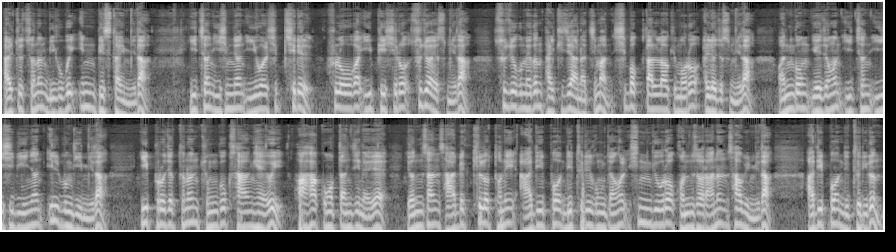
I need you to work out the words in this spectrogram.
발주처는 미국의 인비스타입니다. 2020년 2월 17일 플로우가 EPC로 수주하였습니다. 수주 금액은 밝히지 않았지만 10억 달러 규모로 알려졌습니다. 완공 예정은 2022년 1분기입니다. 이 프로젝트는 중국 상해의 화학공업단지 내에 연산 400킬로톤의 아디포 니트릴 공장을 신규로 건설하는 사업입니다. 아디포 니트릴은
